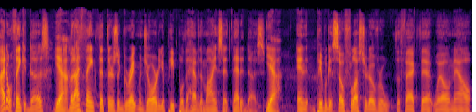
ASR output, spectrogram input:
I don't think it does. Yeah. But I think that there's a great majority of people that have the mindset that it does. yeah. and people get so flustered over the fact that well now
